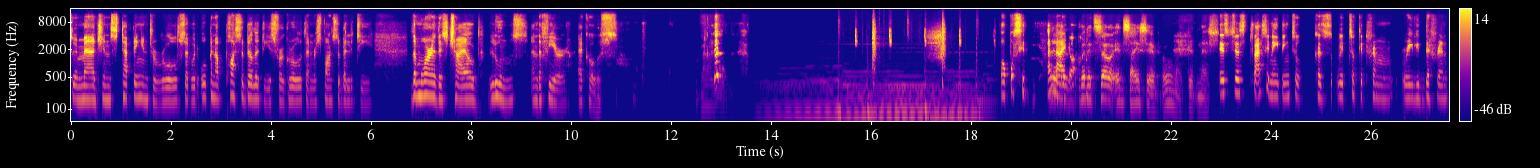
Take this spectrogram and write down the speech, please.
to imagine stepping into roles that would open up possibilities for growth and responsibility, the more this child looms and the fear echoes. Opposite alayo. But, but it's so incisive. Oh my goodness. It's just fascinating to because we took it from really different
